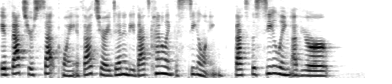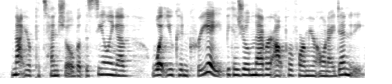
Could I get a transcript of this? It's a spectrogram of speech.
if that's your set point, if that's your identity, that's kind of like the ceiling. That's the ceiling of your, not your potential, but the ceiling of what you can create because you'll never outperform your own identity.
